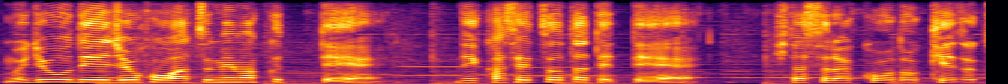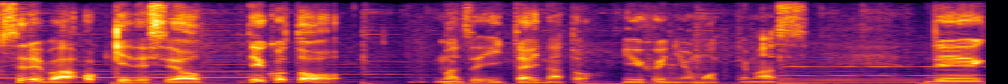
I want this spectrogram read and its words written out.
無料で情報を集めまくってで仮説を立ててひたすら行動を継続すれば OK ですよっていうことをまず言いたいなというふうに思ってます。で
